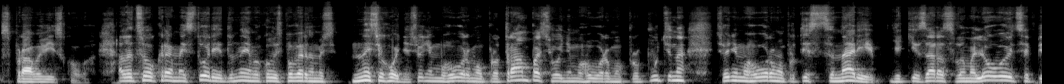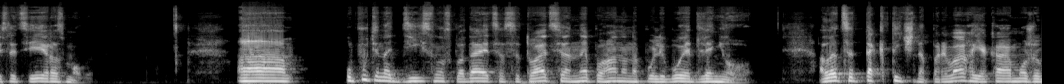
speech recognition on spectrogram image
справи військових. Але це окрема історія. До неї ми колись повернемось не сьогодні. Сьогодні ми говоримо про Трампа. Сьогодні ми говоримо про Путіна. Сьогодні ми говоримо про ті сценарії, які зараз вимальовуються після цієї розмови. А у Путіна дійсно складається ситуація непогана на полі бою для нього, але це тактична перевага, яка може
